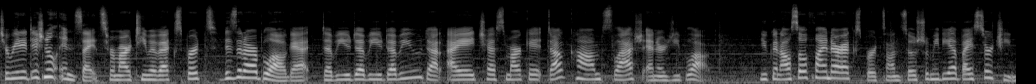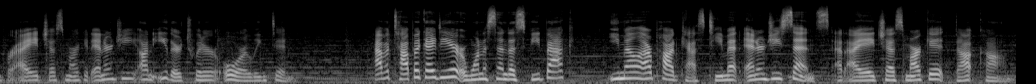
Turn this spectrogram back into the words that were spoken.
To read additional insights from our team of experts, visit our blog at www.ihsmarkit.com/energyblog. You can also find our experts on social media by searching for IHS Markit Energy on either Twitter or LinkedIn. Have a topic idea or want to send us feedback? Email our podcast team at energysense at ihsmarkit.com.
